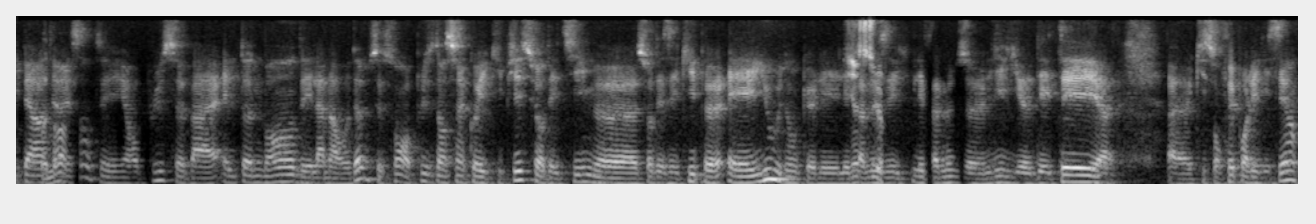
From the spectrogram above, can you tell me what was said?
hyper intéressante. Et en plus, bah, Elton Brand et Lamar Odom, ce sont en plus d'anciens coéquipiers sur des teams, euh, sur des équipes AAU, donc les, les, fameuses, les fameuses, ligues d'été. Euh, qui sont faits pour les lycéens.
